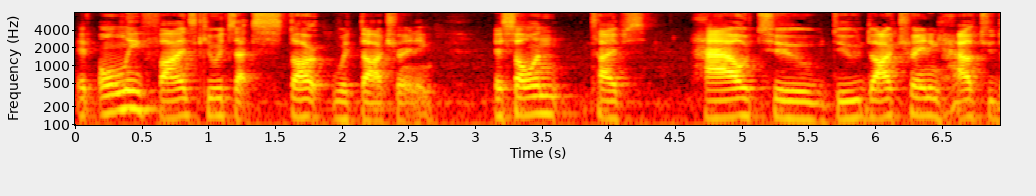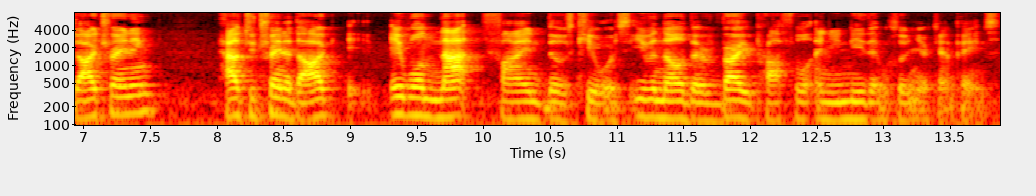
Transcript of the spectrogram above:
it only finds keywords that start with dog training. if someone types how to do dog training, how to dog training, how to train a dog, it, will not find those keywords, even though they're very profitable and you need them included in your campaigns.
